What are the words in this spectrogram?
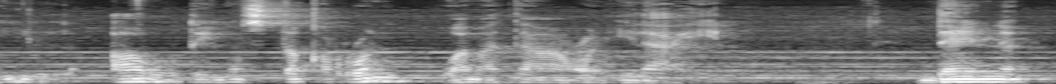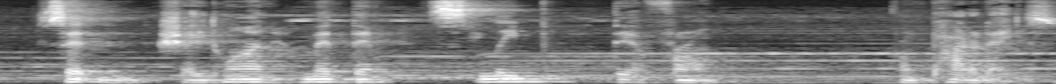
في الأرض مستقر ومتاع إلى حين Then Satan, Shaitan, made them sleep therefrom, from paradise,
